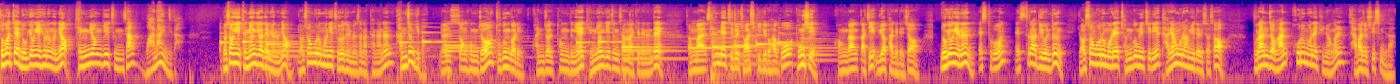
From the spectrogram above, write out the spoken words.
두 번째 녹용의 효능은요, 갱년기 증상 완화입니다. 여성이 갱년기가 되면은요, 여성 호르몬이 줄어들면서 나타나는 감정 기복, 열성 홍조, 두근거림, 관절통 등의 갱년기 증상을 앓게 되는데 정말 삶의 질을 저하시키기도 하고 동시에 건강까지 위협하게 되죠. 녹용에는 에스트론, 에스트라디올 등 여성 호르몬의 전구 물질이 다량으로 함유되어 있어서 불안정한 호르몬의 균형을 잡아줄 수 있습니다.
